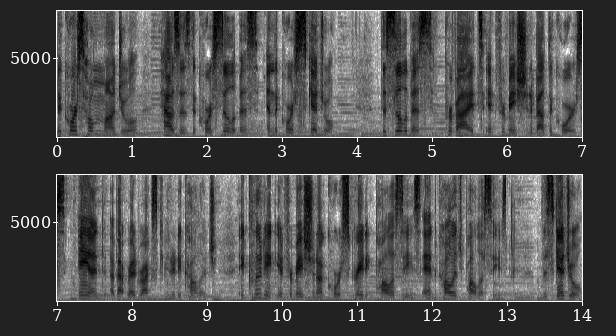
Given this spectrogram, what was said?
The Course Home module houses the course syllabus and the course schedule. The syllabus provides information about the course and about Red Rocks Community College, including information on course grading policies and college policies. The schedule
